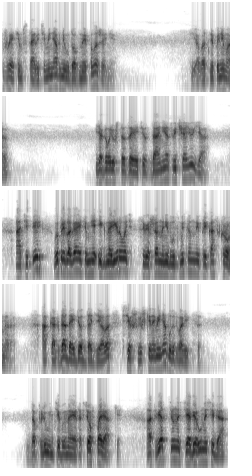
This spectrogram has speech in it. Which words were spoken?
Вы этим ставите меня в неудобное положение. Я вас не понимаю. Я говорю, что за эти здания отвечаю я. А теперь вы предлагаете мне игнорировать совершенно недвусмысленный приказ Кронера. а когда дойдет до дела, все шишки на меня будут валиться. Да плюньте вы на это, все в порядке. Ответственность я беру на себя.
